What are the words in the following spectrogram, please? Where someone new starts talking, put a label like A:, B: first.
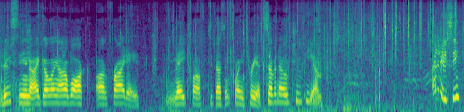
A: Lucy and I going on a walk on Friday, May 12th, 2023 at 7.02 p.m. Hi, Lucy.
